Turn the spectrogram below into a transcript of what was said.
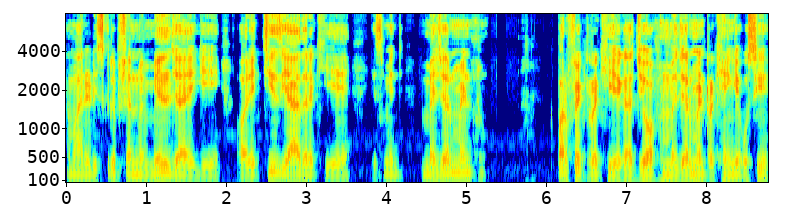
हमारे डिस्क्रिप्शन में मिल जाएगी। और एक चीज़ याद रखिए, इसमें मेज़रमेंट परफेक्ट रखिएगा, जो हम मेज़रमेंट रखेंगे, उसी,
